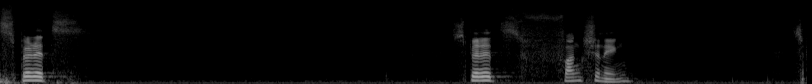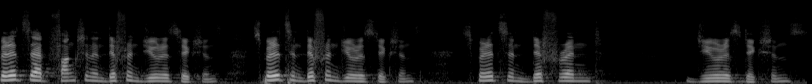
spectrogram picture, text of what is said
spirits. Spirits functioning spirits that function in different jurisdictions, spirits in different jurisdictions, spirits in different jurisdictions,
